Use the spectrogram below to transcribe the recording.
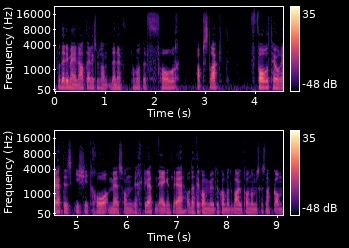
For det de mener at det er liksom sånn, den er på en måte for abstrakt, for teoretisk, ikke i tråd med sånn virkeligheten egentlig er. Og dette kommer vi til å komme tilbake på når vi skal snakke om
